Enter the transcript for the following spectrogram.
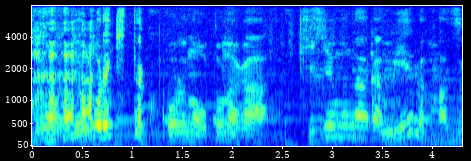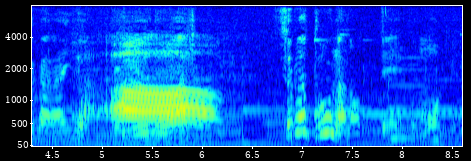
その汚れ切った心の大人がキジムナが見えるはずがないよっていうのはあそれはどうなのって思うわけね。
